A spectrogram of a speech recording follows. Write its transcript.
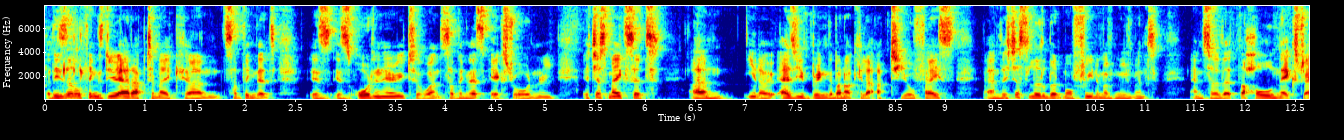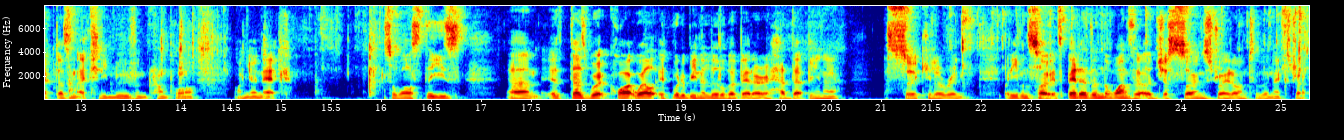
but these little things do add up to make um, something that is, is ordinary to want something that's extraordinary. It just makes it um, you know, as you bring the binocular up to your face, um, there's just a little bit more freedom of movement, and so that the whole neck strap doesn't actually move and crumple on your neck. So whilst these, um, it does work quite well, it would have been a little bit better had that been a, a circular ring. But even so, it's better than the ones that are just sewn straight onto the neck strap.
